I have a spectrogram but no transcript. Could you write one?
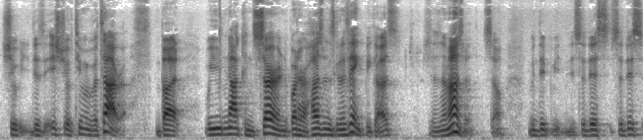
she, there's the issue of tumah vatara. But we're not concerned what her husband's going to think because she doesn't have a husband. So, so this so this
